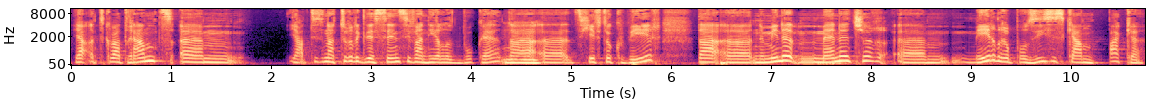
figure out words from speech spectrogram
ja het kwadrant. Um, ja, het is natuurlijk de essentie van heel het boek. Hè. Dat, uh, het geeft ook weer dat uh, een middenmanager meerdere posities kan pakken.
